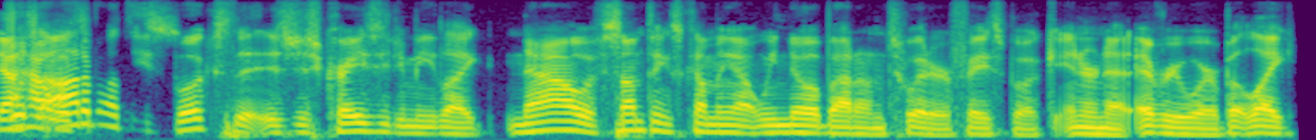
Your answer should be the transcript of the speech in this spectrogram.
Now, What's how odd about these books that is just crazy to me. Like now, if something's coming out, we know about it on Twitter, Facebook, internet, everywhere. But like,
